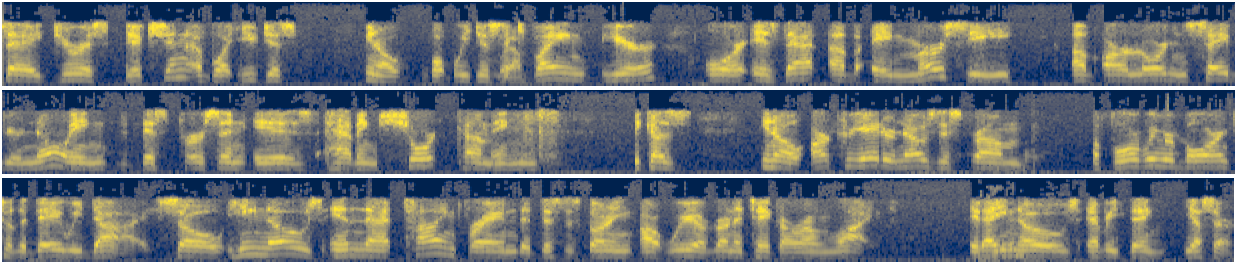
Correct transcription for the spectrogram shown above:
say, jurisdiction of what you just, you know, what we just explained here, or is that of a mercy of our Lord and Savior, knowing that this person is having shortcomings, because you know our Creator knows this from before we were born till the day we die. So He knows in that time frame that this is going, uh, we are going to take our own life. If He knows everything, yes, sir.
